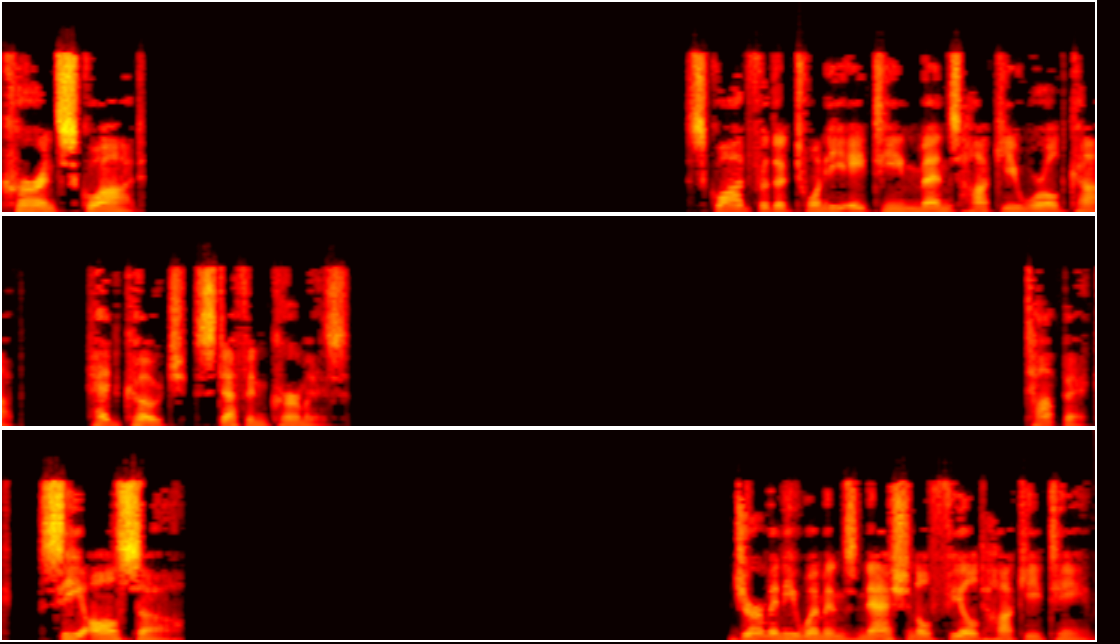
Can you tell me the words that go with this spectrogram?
Current squad Squad for the 2018 Men's Hockey World Cup. Head coach, Stefan Kermas See also Germany women's national field hockey team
